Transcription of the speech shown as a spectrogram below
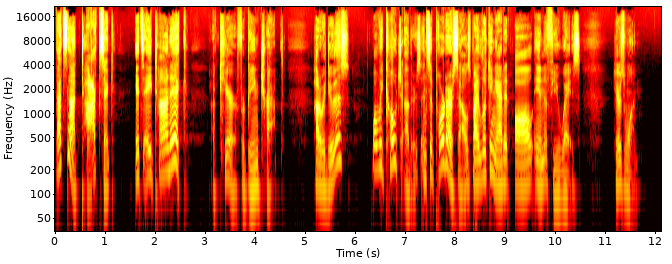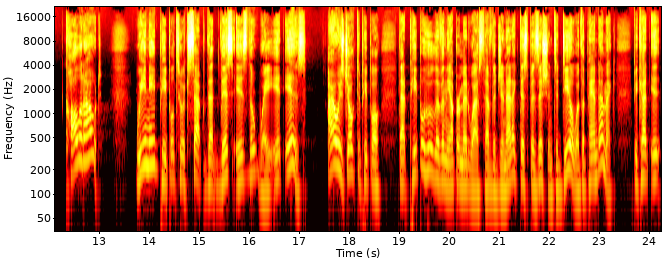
That's not toxic, it's a tonic, a cure for being trapped. How do we do this? Well, we coach others and support ourselves by looking at it all in a few ways. Here's one call it out. We need people to accept that this is the way it is. I always joke to people that people who live in the upper Midwest have the genetic disposition to deal with the pandemic because it,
